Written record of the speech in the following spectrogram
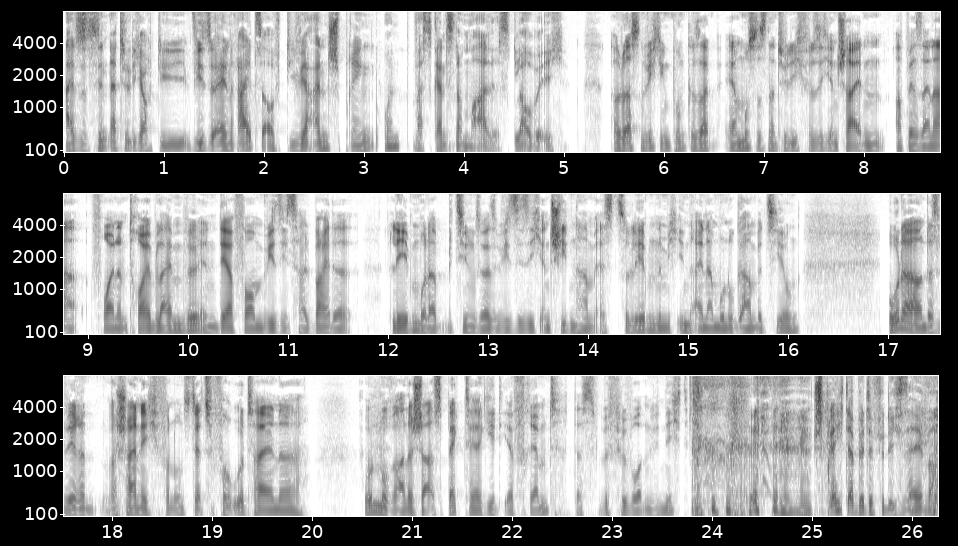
Also es sind natürlich auch die visuellen Reize, auf die wir anspringen und was ganz normal ist, glaube ich. Aber du hast einen wichtigen Punkt gesagt. Er muss es natürlich für sich entscheiden, ob er seiner Freundin treu bleiben will, in der Form, wie sie es halt beide leben oder beziehungsweise wie sie sich entschieden haben, es zu leben, nämlich in einer monogamen Beziehung. Oder, und das wäre wahrscheinlich von uns der zu verurteilende unmoralische Aspekt, der geht ihr fremd. Das befürworten wir nicht. Sprech da bitte für dich selber.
